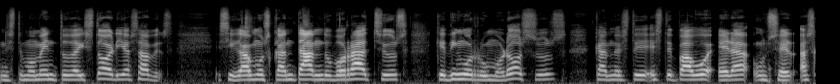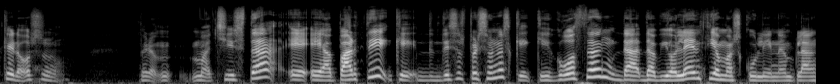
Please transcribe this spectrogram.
neste momento da historia, sabes? Sigamos cantando borrachos que din os rumorosos cando este, este pavo era un ser asqueroso. Pero machista e, e aparte que desas de persoas que, que gozan da, da violencia masculina, en plan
